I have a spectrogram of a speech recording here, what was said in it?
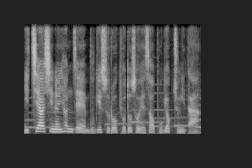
이치아 씨는 현재 무기수로 교도소에서 복역 중이다.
